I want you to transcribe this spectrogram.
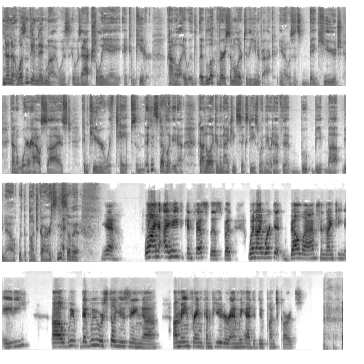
No, no, it wasn't the Enigma. It was it was actually a, a computer, kind of like it, it looked very similar to the Univac. You know, it was its big, huge, kind of warehouse sized computer with tapes and, and stuff like you know, kind of like in the 1960s when they would have the boop beep bop, you know, with the punch cards and stuff. Like that. Yeah. Well, I, I hate to confess this, but when I worked at Bell Labs in 1980, uh, we that we were still using uh, a mainframe computer, and we had to do punch cards.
